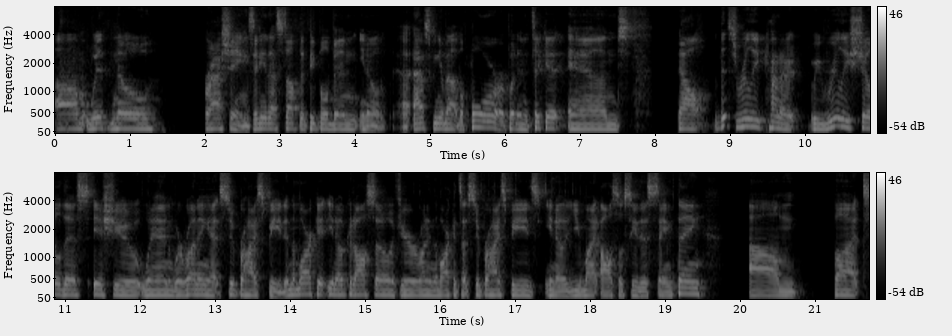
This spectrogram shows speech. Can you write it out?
um with no crashings any of that stuff that people have been you know asking about before or put in a ticket and now, this really kind of, we really show this issue when we're running at super high speed. In the market, you know, could also, if you're running the markets at super high speeds, you know, you might also see this same thing. Um, but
